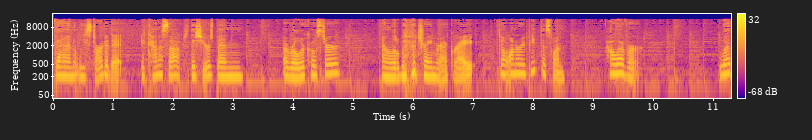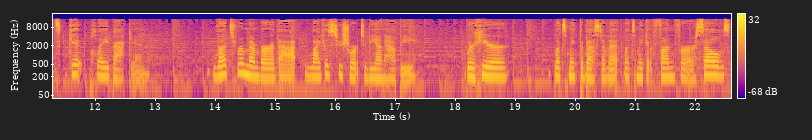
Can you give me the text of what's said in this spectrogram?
than we started it. It kind of sucked. This year's been a roller coaster and a little bit of a train wreck, right? Don't want to repeat this one. However, let's get play back in let's remember that life is too short to be unhappy. We're here. Let's make the best of it. Let's make it fun for ourselves,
